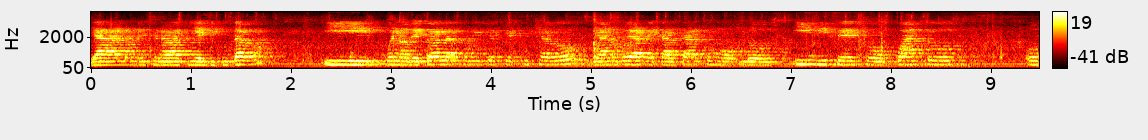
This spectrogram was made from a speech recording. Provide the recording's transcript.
ya lo mencionaba aquí el diputado, y bueno, de todas las ponencias que he escuchado, ya no voy a recalcar como los índices o cuántos o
